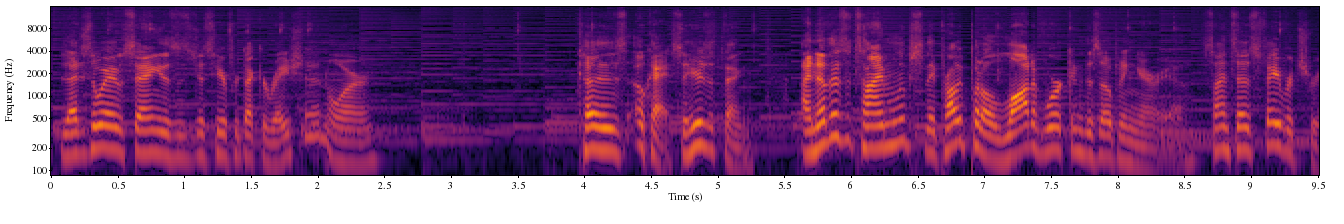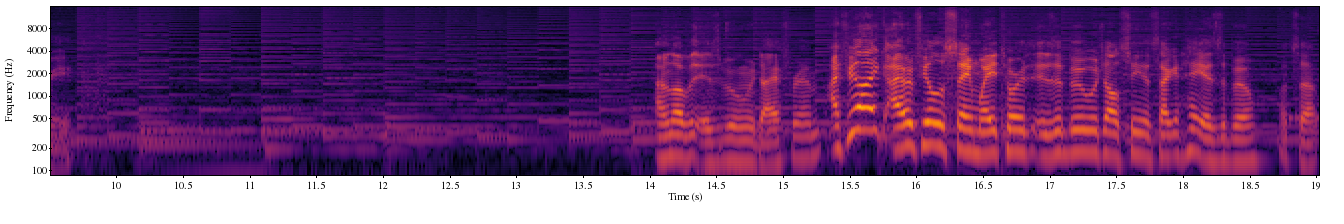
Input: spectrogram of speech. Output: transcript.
Is that just a way of saying this is just here for decoration, or? Because okay, so here's the thing. I know there's a time loop, so they probably put a lot of work into this opening area. Sign says favorite tree. I'm in love with Isabeau when we die for him. I feel like I would feel the same way towards Isabeau, which I'll see in a second. Hey, Isabeau, what's up?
